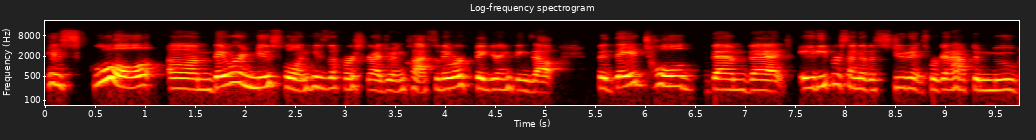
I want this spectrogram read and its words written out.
his school, um, they were a new school and he was the first graduating class. So they were figuring things out. But they had told them that 80% of the students were going to have to move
